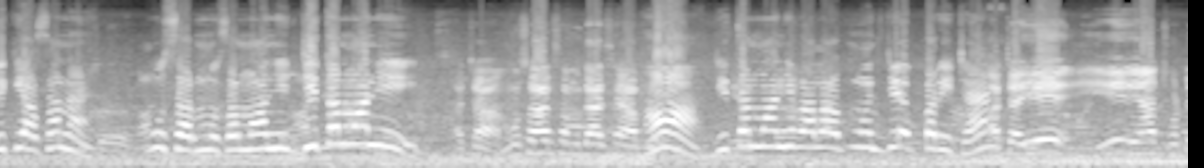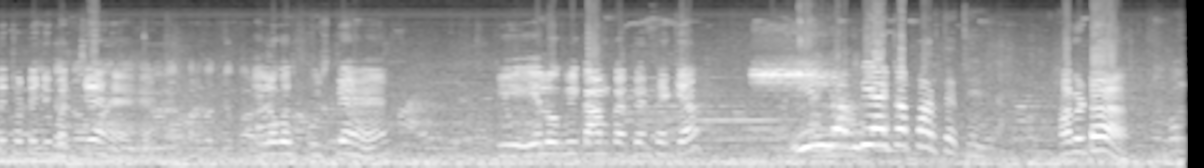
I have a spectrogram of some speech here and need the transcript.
रिकियासन है। मुसर मुसलमान जी जीतन मानी। अच्छा मुसहर समुदाय से आप हाँ जीतन मांझी वाला परिचय है। अच्छा ये ये यहाँ छोटे छोटे जो बच्चे हैं इन लोगों से पूछते हैं कि ये लोग भी काम करते थे क्या? इन लोग भी आटा पढ़ते थे। हाँ बेटा। बोल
